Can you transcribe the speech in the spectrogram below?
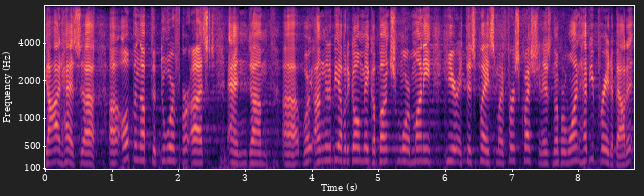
God has uh, uh, opened up the door for us, and um, uh, I'm going to be able to go make a bunch more money here at this place. My first question is number one, have you prayed about it?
